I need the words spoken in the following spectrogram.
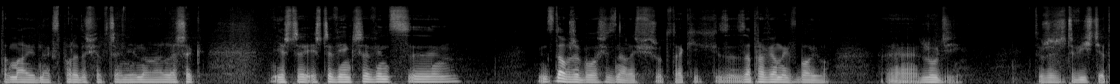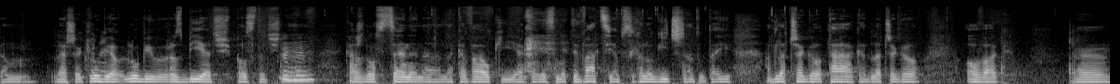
to ma jednak spore doświadczenie, no a Leszek jeszcze, jeszcze większe, więc, y, więc dobrze było się znaleźć wśród takich zaprawionych w boju e, ludzi, którzy rzeczywiście tam, Leszek lubiał, lubił rozbijać postać na każdą scenę, na, na kawałki, jaka jest motywacja psychologiczna tutaj, a dlaczego tak, a dlaczego owak. E,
